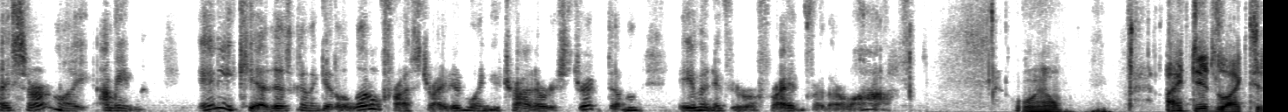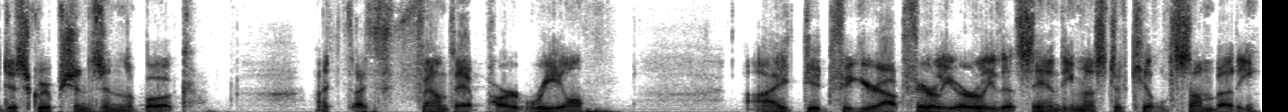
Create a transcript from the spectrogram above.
they certainly, I mean, any kid is going to get a little frustrated when you try to restrict them, even if you're afraid for their life. Well, I did like the descriptions in the book. I, I found that part real. I did figure out fairly early that Sandy must have killed somebody.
